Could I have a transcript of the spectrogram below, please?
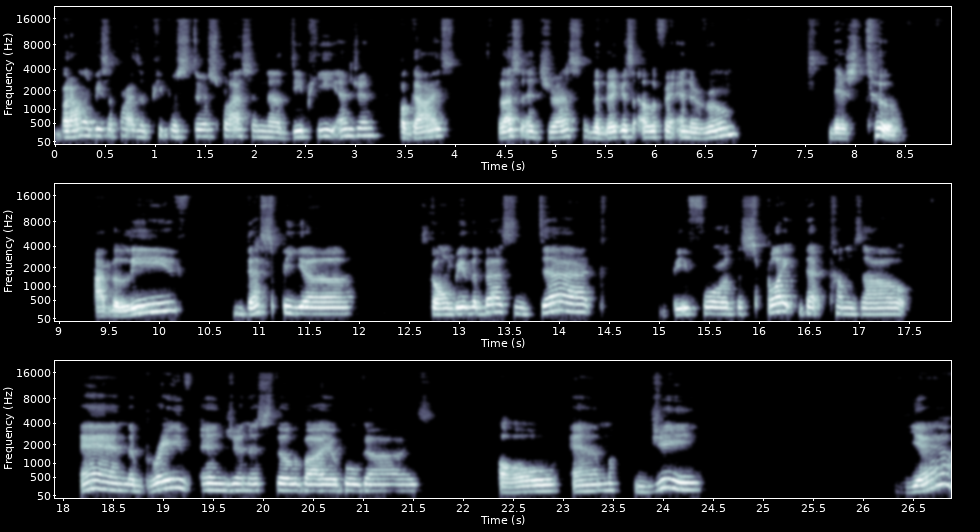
But I won't be surprised if people still splash in the DPE engine. But guys, let's address the biggest elephant in the room. There's two. I believe Despia is to be the best deck before the Spright deck comes out. And the Brave engine is still viable, guys. OMG. Yeah.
